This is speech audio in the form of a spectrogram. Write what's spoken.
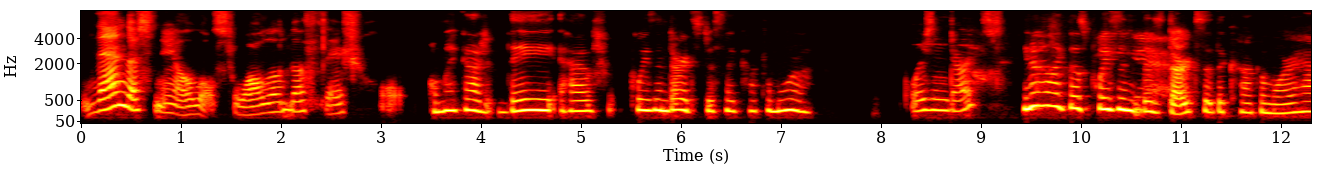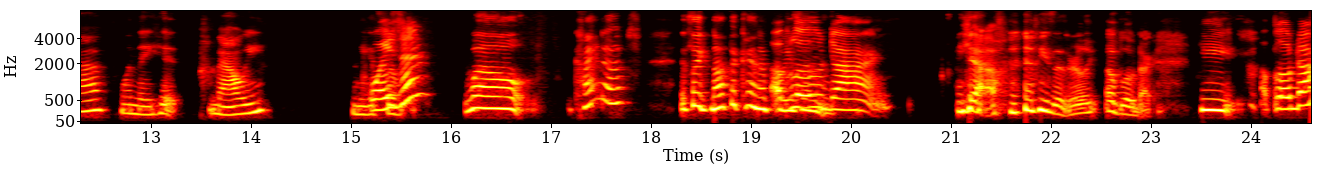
Then the snail will swallow the fish whole. Oh my gosh, they have poison darts just like Kakamora. Poison darts? You know how like those poison those darts that the Kakamora have when they hit Maui? Gets the- Poison? well, kind of. It's like not the kind of A blow darn. Yeah, he says really a blow dart. He A blow darn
